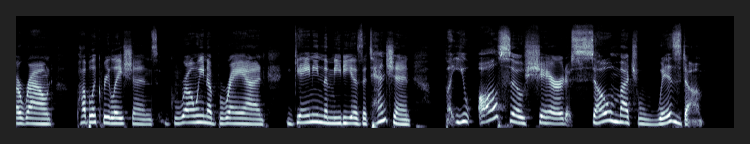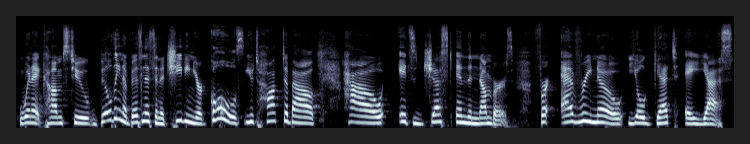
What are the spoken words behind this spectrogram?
around public relations, growing a brand, gaining the media's attention. But you also shared so much wisdom when it comes to building a business and achieving your goals. You talked about how it's just in the numbers. For every no, you'll get a yes.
